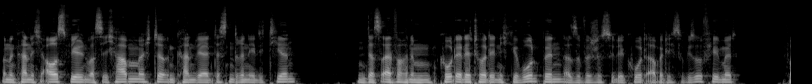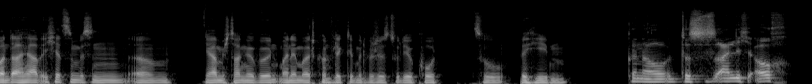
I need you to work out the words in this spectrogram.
Und dann kann ich auswählen, was ich haben möchte und kann währenddessen drin editieren. Und das einfach in einem Code-Editor, den ich gewohnt bin. Also Visual Studio Code arbeite ich sowieso viel mit. Von daher habe ich jetzt ein bisschen ähm, ja, mich daran gewöhnt, meine Merge-Konflikte mit Visual Studio Code zu beheben. Genau, das ist eigentlich auch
